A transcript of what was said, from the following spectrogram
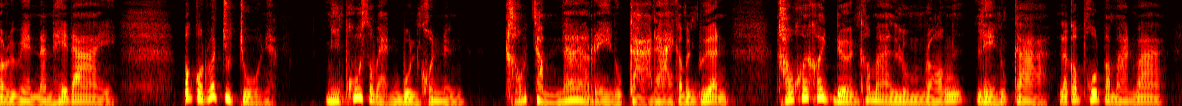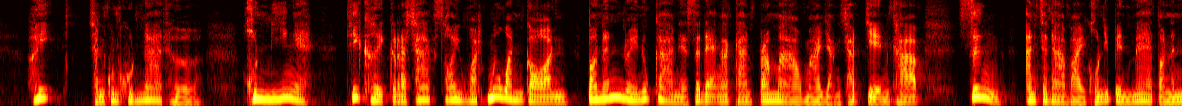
บริเวณนั้นให้ได้ ปรากฏว่าจู่ๆเนี่ย มีผู้แสวงบุญคนหนึ่งเขาจำหน้าเรนุกาได้ครับเพื่อนๆเขาค่อยๆเดินเข้ามาลุมร้องเรนุกา แล้วก็พูดประมาณว่า เฮ้ย ฉันคุ้นๆหน้าเธอ คนนี้ไง ที่เคยกระชากสร้อยวัดเมื่อวันก่อน ตอนนั้นเรนุกาเนี่ยแสดงอาการประหม่าออกมาอย่างชัดเจนครับ ซึ่งอัญชนาใบคนที่เป็นแม่ตอนนั้น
